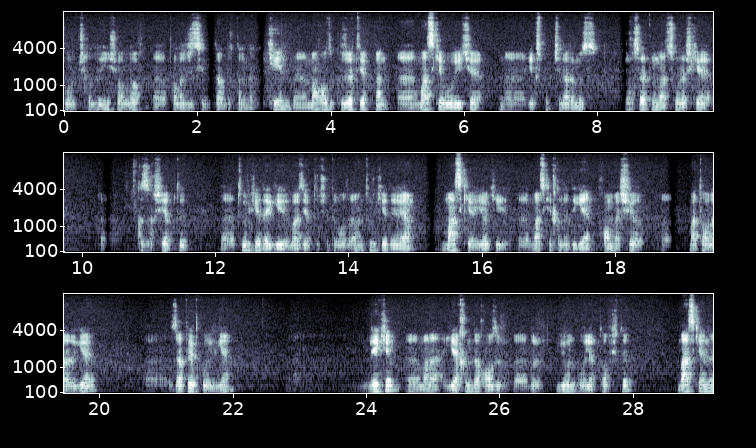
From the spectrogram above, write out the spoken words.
ko'rib chiqildi inshaalloh e, положительно tatbiq qilinadi keyin e, man hozir kuzatyapman e, maska bo'yicha e, eksportchilarimiz ruxsat nima so'rashga e, qiziqishyapti E, turkiyadagi vaziyatni tushuntirib o'tiraman turkiyada ham maska yoki e, maska qiladigan xom ashyo e, matolariga e, zapret qo'yilgan E, lekin e, mana yaqinda hozir e, bir yo'l o'ylab topishdi maskani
